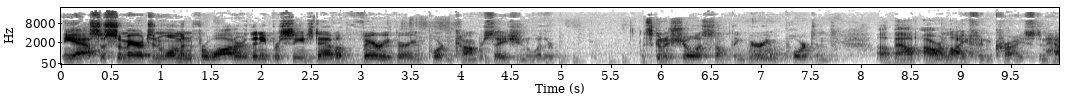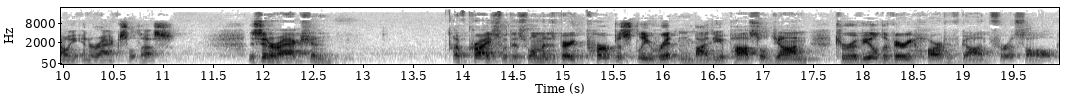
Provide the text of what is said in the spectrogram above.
He asks the Samaritan woman for water. Then he proceeds to have a very, very important conversation with her. It's going to show us something very important about our life in Christ and how he interacts with us. This interaction of Christ with this woman is very purposely written by the Apostle John to reveal the very heart of God for us all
